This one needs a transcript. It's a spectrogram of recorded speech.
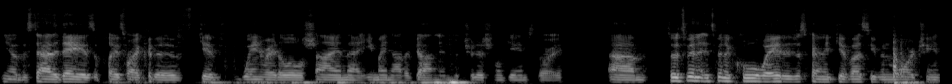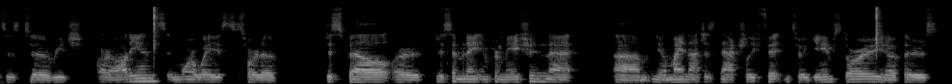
you know the stat of the day is a place where I could have give Wainwright a little shine that he might not have gotten in the traditional game story. Um, so it's been it's been a cool way to just kind of give us even more chances to reach our audience and more ways to sort of dispel or disseminate information that um, you know might not just naturally fit into a game story. You know if there's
